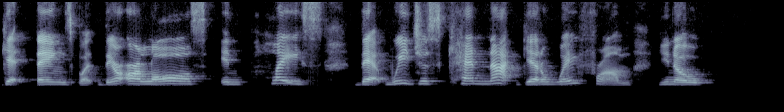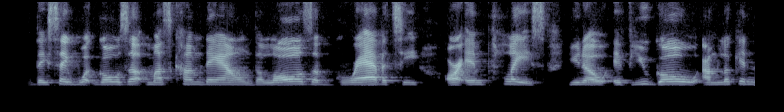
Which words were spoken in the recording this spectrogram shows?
get things, but there are laws in place that we just cannot get away from. You know, they say what goes up must come down. The laws of gravity are in place. You know, if you go, I'm looking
